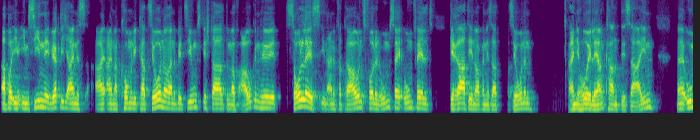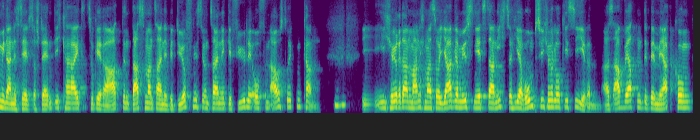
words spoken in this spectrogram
Aber im, im Sinne wirklich eines, einer Kommunikation oder einer Beziehungsgestaltung auf Augenhöhe soll es in einem vertrauensvollen Umfeld, gerade in Organisationen, eine hohe Lernkante sein äh, um in eine Selbstverständlichkeit zu geraten, dass man seine Bedürfnisse und seine Gefühle offen ausdrücken kann. Mhm. Ich höre dann manchmal so, ja, wir müssen jetzt da nicht so hier rumpsychologisieren. Als abwertende Bemerkung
